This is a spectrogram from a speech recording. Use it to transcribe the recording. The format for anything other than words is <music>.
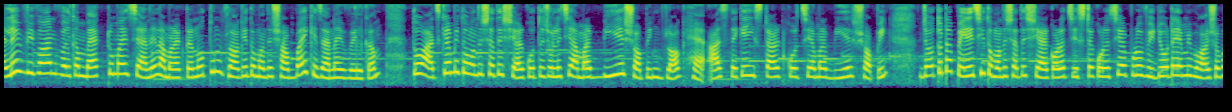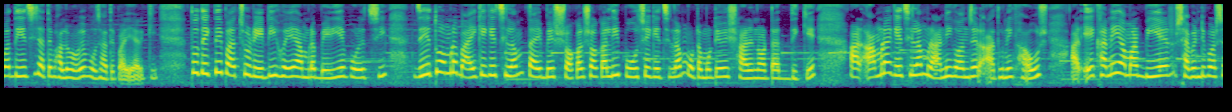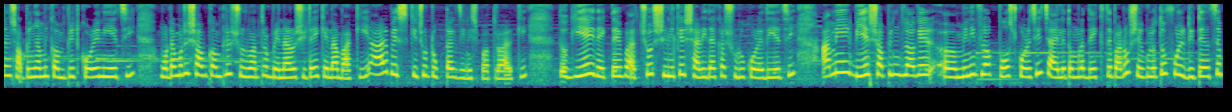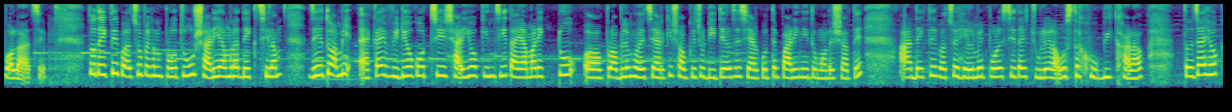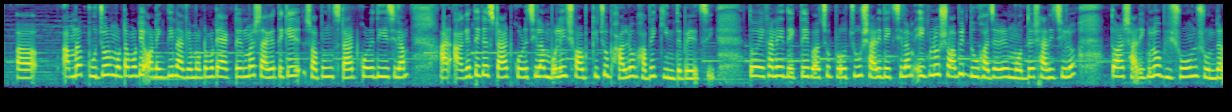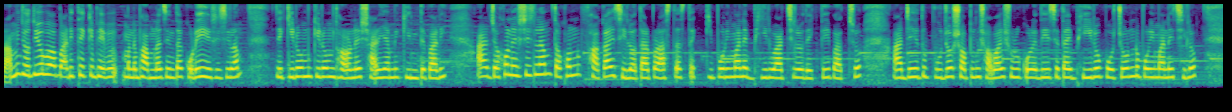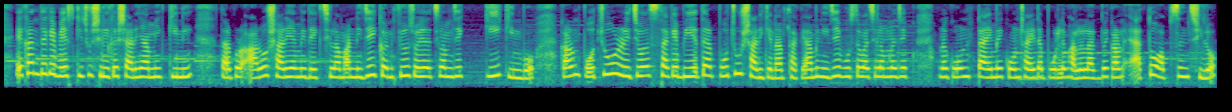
Hello everyone, welcome back to my channel. আমার একটা নতুন ভ্লগে তোমাদের সবাইকে জানাই ওয়েলকাম। তো আজকে আমি তোমাদের সাথে শেয়ার করতে চলেছি আমার বিয়ের শপিং ভ্লগ হ্যাঁ আজ থেকেই স্টার্ট করছি আমার বিয়ের শপিং যতটা পেরেছি তোমাদের সাথে শেয়ার করার চেষ্টা করেছি আর পুরো ভিডিওটাই আমি ভয়েস ওভার দিয়েছি যাতে ভালোভাবে বোঝাতে পারি আর কি। তো দেখতেই পাচ্ছ রেডি হয়ে আমরা বেরিয়ে পড়েছি। যেহেতু আমরা বাইকে গেছিলাম, তাই বেশ সকাল সকালই পৌঁছে গেছিলাম মোটামুটি ওই সাড়ে নটার দিকে। আর আমরা গেছিলাম রানীগঞ্জের আধুনিক হাউস আর এখানেই আমার বিয়ের সেভেন্টি পার্সেন্ট শপিং আমি কমপ্লিট করে নিয়েছি। মোটামুটি সব কমপ্লিট শুধুমাত্র বেনারসিটাই কেনা বাকি আর বেশ কিছু টুকটাক জিনিসপত্র আর কি। তো গিয়েই দেখতেই পাচ্ছ, সিল্কের শাড়ি দেখা শুরু করে দিয়েছি। আমি এই বিয়ের শপিং ব্লগের মিনি ব্লগ পোস্ট করেছি, চাইলে তোমরা দেখতে পারো, সেগুলো তো ফুল ডিটেলসে বলা আছে। তো দেখতেই পাচ্ছ, এখন প্রচুর শাড়ি আমরা দেখছিলাম। যেহেতু আমি একাই ভিডিও করছি, শাড়িও কিনছি, তাই আমার একটু প্রবলেম হয়েছে আর কি সব কিছু ডিটেলসে শেয়ার করতে পারিনি তোমাদের সাথে। আর দেখতেই পাচ্ছ হেলমেট পরেছি, তাই চুলের অবস্থা খুবই খারাপ। তো যাই হোক আমরা পুজোর মোটামুটি অনেক দিন আগে, মোটামুটি এক দেড় মাস আগে থেকে শপিং স্টার্ট করে দিয়েছিলাম। আর আগে থেকে স্টার্ট করেছিলাম বলেই সব কিছু ভালোভাবে কিনতে পেরেছি। তো এখানেই দেখতেই পাচ্ছ, প্রচুর শাড়ি দেখছিলাম। এগুলো সবই দু হাজারের মধ্যে শাড়ি ছিল। তো আর শাড়িগুলো ভীষণ সুন্দর। আমি যদিও বা বাড়ি থেকে ভেবে মানে ভাবনা চিন্তা করেই এসেছিলাম যে কীরম কীরম ধরনের শাড়ি আমি কিনতে পারি। আর যখন এসেছিলাম তখন ফাঁকাই ছিল। তারপর আস্তে আস্তে কী পরিমাণে ভিড় বাড়ছিল দেখতেই পাচ্ছ। আর যেহেতু পুজোর শপিং সবাই শুরু করে দিয়েছে, তাই ভিড়ও প্রচণ্ড পরিমাণে ছিল। এখান থেকে বেশ কিছু সিল্কের শাড়ি আমি কিনি। তারপর আরও শাড়ি আমি দেখছিলাম আর নিজেই কনফিউজ হয়ে যাচ্ছিলাম যে কী কিনবো। কারণ প্রচুর রিচুয়ালস থাকে বিয়েতে আর প্রচুর শাড়ি কেনার থাকে। আমি নিজেই বুঝতে পারছিলাম না যে মানে কোন টাইমে কোন শাড়িটা পরলে ভালো লাগবে। কারণ এত অপশন ছিল।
